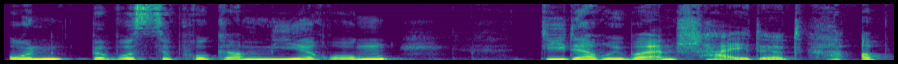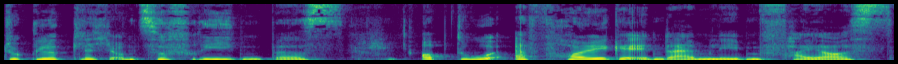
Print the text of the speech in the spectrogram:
unbewusste Programmierung, die darüber entscheidet, ob du glücklich und zufrieden bist, ob du Erfolge in deinem Leben feierst,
